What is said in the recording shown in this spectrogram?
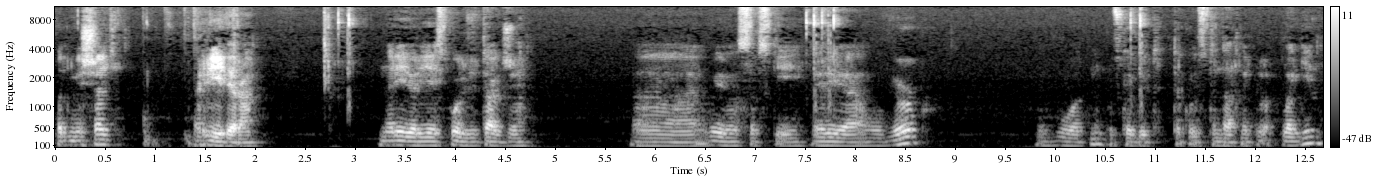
подмешать ревера. На ревер я использую также э вейвелсовский Real Verb. Вот, ну пускай будет такой стандартный плагин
